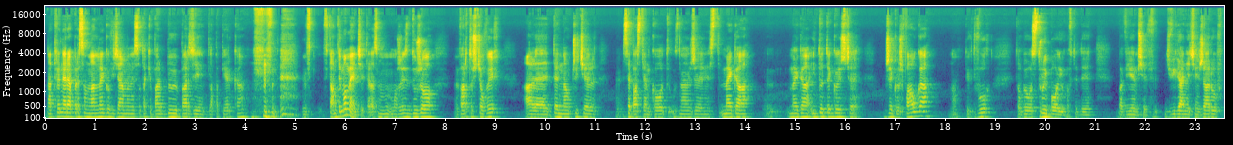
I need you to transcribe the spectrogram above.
na trenera personalnego widziałem, one są takie, bar- były bardziej dla papierka w, w tamtym momencie. Teraz może jest dużo wartościowych, ale ten nauczyciel Sebastian Kot uznałem, że jest mega, mega i do tego jeszcze Grzegorz Wałga, no tych dwóch, to było z trójboju, bo wtedy bawiłem się w dźwiganie ciężarów,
